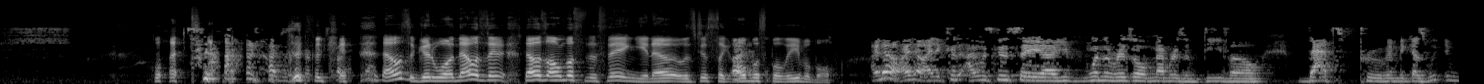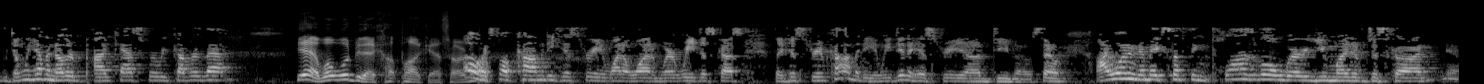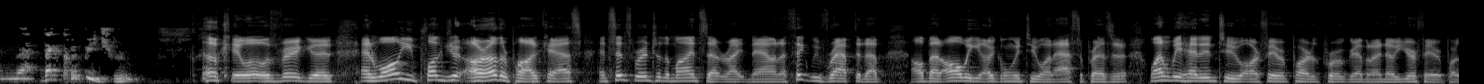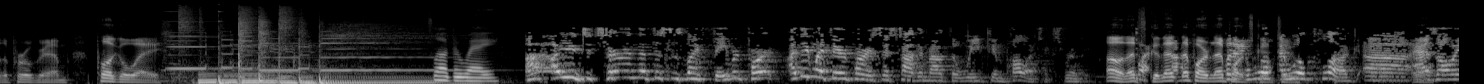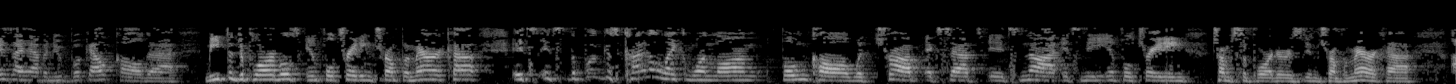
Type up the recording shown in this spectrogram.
What? okay. That was a good one. That was it. That was almost the thing, you know. It was just like almost believable. I know, I know. I could. I was going to say uh, one of the original members of Devo. That's proven because we don't we have another podcast where we cover that. Yeah, what would be that podcast, Harvey? Oh, it's called Comedy History 101, where we discuss the history of comedy, and we did a history of Devo. So I wanted to make something plausible where you might have just gone, "Mm, that, that could be true. Okay, well, it was very good. And while you plugged your, our other podcast, and since we're into the mindset right now, and I think we've wrapped it up about all we are going to on Ask the President, why don't we head into our favorite part of the program, and I know your favorite part of the program, Plug Away. Plug away. Are, are you determined that this is my favorite part? I think my favorite part is just talking about the week in politics, really. Oh, that's But, good. That, that part, that but part's I will, good too. I will plug. Uh, As always, I have a new book out called uh, "Meet the Deplorables: Infiltrating Trump America." It's it's the book is kind of like one long phone call with Trump, except it's not. It's me infiltrating Trump supporters in Trump America.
